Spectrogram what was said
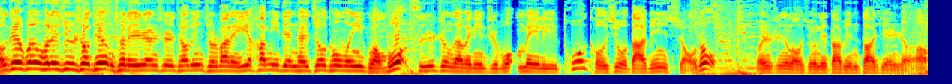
OK，欢迎回来继续收听，这里依然是调频九十八点一哈密电台交通文艺广播，此时正在为您直播魅力脱口秀大兵小豆，欢迎是您老兄弟大兵大先生啊。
